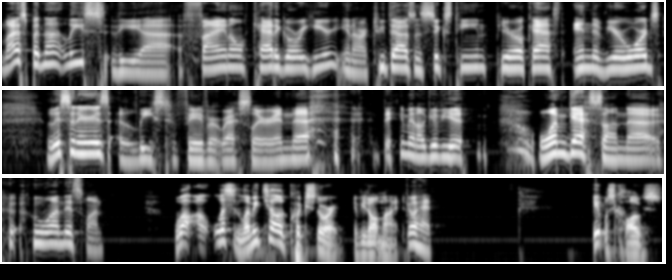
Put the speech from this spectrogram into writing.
Last but not least, the uh, final category here in our 2016 Purocast End of Year Awards listeners' least favorite wrestler. And uh, Damon, I'll give you one guess on uh, who won this one. Well, uh, listen, let me tell a quick story, if you don't mind. Go ahead. It was close.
